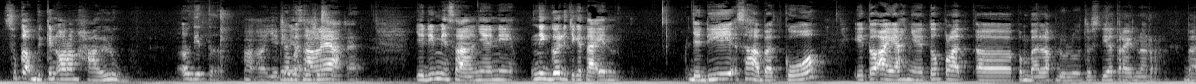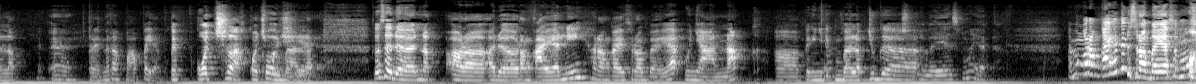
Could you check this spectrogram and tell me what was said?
suka bikin orang halu. oh gitu Heeh, jadi coba misalnya. Jadi misalnya nih, nih gue diceritain. Jadi sahabatku itu ayahnya itu pelat eh, pembalap dulu, terus dia trainer balap Eh. trainer apa apa ya Kayak coach lah coach, Coach, pembalap ya. terus ada anak ada orang kaya nih orang kaya Surabaya punya anak eh, pengen jadi pembalap juga Surabaya semua ya emang orang kaya tuh di Surabaya semua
